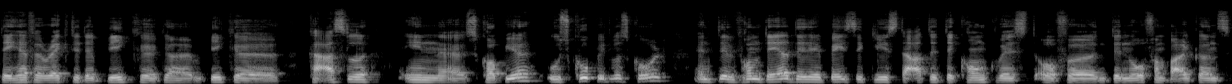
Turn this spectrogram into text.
They have erected a big, uh, big uh, castle in uh, Skopje, Uskup it was called, and from there they basically started the conquest of uh, the northern Balkans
